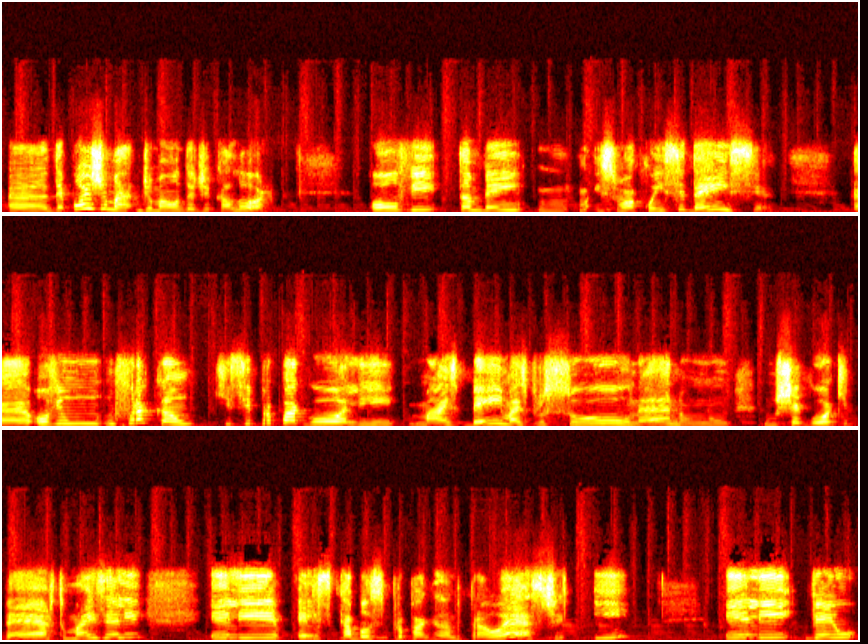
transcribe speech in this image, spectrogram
Uh, depois de uma, de uma onda de calor, houve também, isso é uma coincidência, uh, houve um, um, furacão que se propagou ali mais bem mais para o sul, né? Não, não, não, chegou aqui perto, mas ele, ele, ele acabou se propagando para oeste e ele veio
